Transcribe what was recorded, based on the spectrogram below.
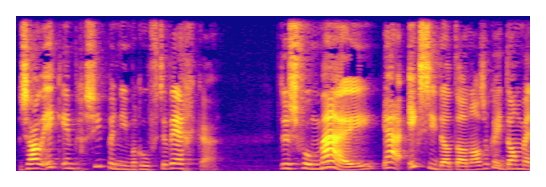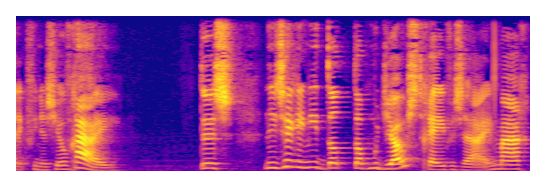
zou ik in principe niet meer hoeven te werken. Dus voor mij, ja, ik zie dat dan als: oké, dan ben ik financieel vrij. Dus nu zeg ik niet dat dat moet jouw streven zijn, maar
